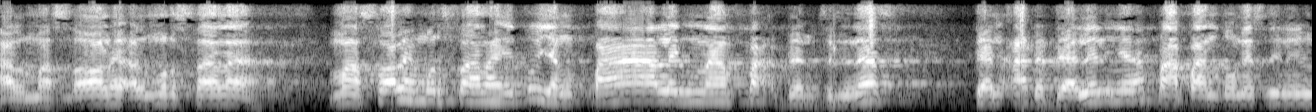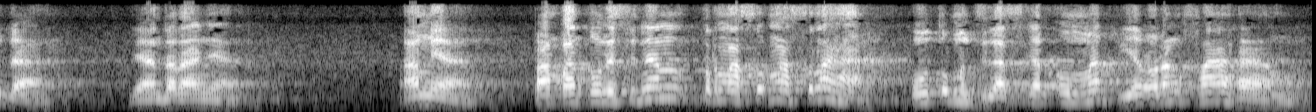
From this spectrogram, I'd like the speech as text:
Al-masalih al-mursalah. Masalih mursalah itu yang paling nampak dan jelas dan ada dalilnya papan tulis ini sudah di antaranya paham ya? Papan tulis ini kan termasuk masalah untuk menjelaskan umat biar orang faham.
